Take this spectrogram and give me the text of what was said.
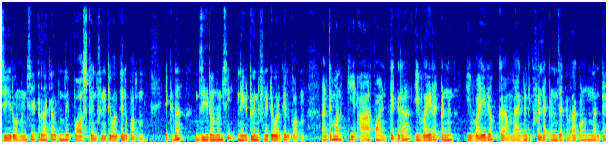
జీరో నుంచి ఎక్కడి దాకా వెళ్తుంది? పాజిటివ్ ఇన్ఫినిటీ వరకు వెళ్ళిపోతుంది. ఇక్కడ జీరో నుంచి నెగిటివ్ ఇన్ఫినిటీ వరకు వెళ్ళిపోతుంది. అంటే మనకి ఆర్ పాయింట్ దగ్గర ఈ వైర్ ఎక్కడి నుంచి ఈ వైర్ యొక్క మ్యాగ్నెటిక్ ఫీల్డ్ ఎక్కడి నుంచి ఎక్కడ దాకా ఉంటుందంటే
